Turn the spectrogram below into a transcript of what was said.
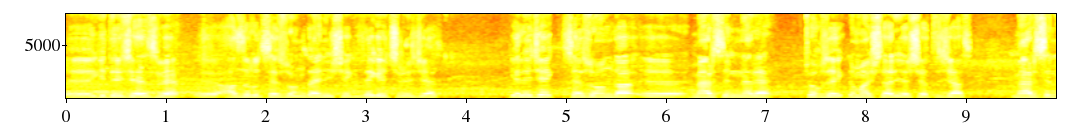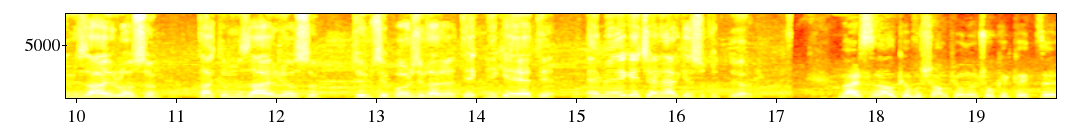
e, gideceğiz ve e, hazırlık sezonunu da en iyi şekilde geçireceğiz. Gelecek sezonda e, Mersinlere çok zevkli maçlar yaşatacağız. Mersin'imize hayırlı olsun, takımımıza hayırlı olsun. Tüm sporcuları, teknik heyeti, emeğe geçen herkesi kutluyorum. Mersin halkı bu şampiyonluğu çok hak etti.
